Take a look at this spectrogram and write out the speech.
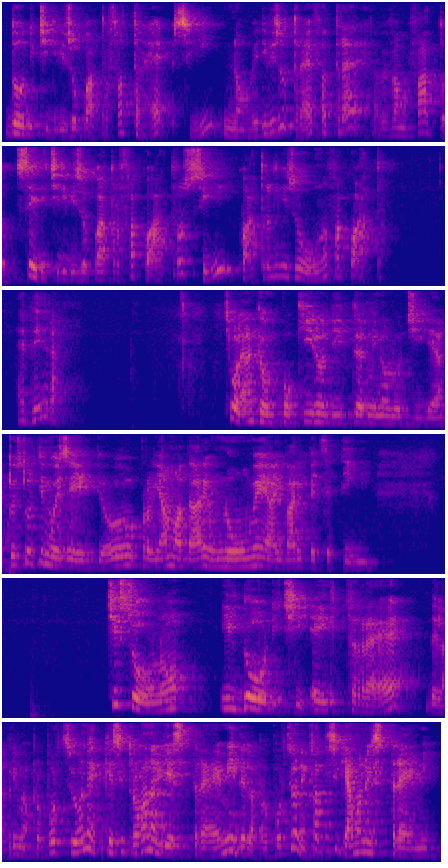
12 diviso 4 fa 3, sì, 9 diviso 3 fa 3, l'avevamo fatto. 16 diviso 4 fa 4, sì, 4 diviso 1 fa 4. È vera. Ci vuole anche un pochino di terminologia. In quest'ultimo esempio proviamo a dare un nome ai vari pezzettini. Ci sono il 12 e il 3 della prima proporzione che si trovano agli estremi della proporzione, infatti si chiamano estremi.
